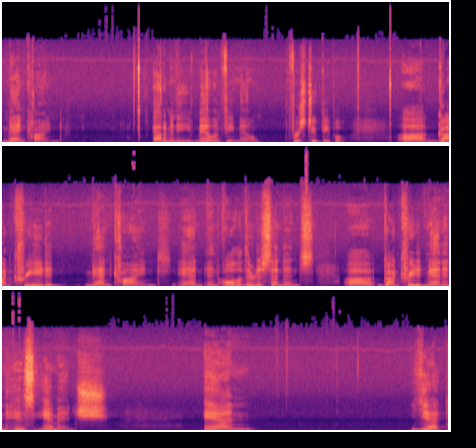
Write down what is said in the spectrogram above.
mankind, Adam and Eve, male and female, first two people, uh, God created mankind and, and all of their descendants. Uh, God created man in his image. And yet,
